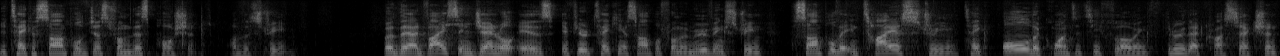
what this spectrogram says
you take a sample just from this portion of the stream. But the advice in general is if you're taking a sample from a moving stream, sample the entire stream, take all the quantity flowing through that cross section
